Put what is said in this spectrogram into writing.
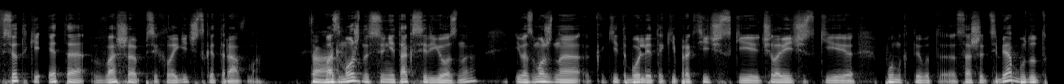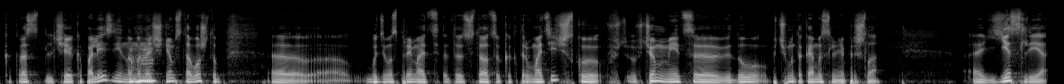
все-таки это ваша психологическая травма. Так. Возможно, все не так серьезно, и, возможно, какие-то более такие практические, человеческие пункты, вот, э, Саша, от тебя будут как раз для человека полезнее, но мы Мгм. начнем с того, что будем воспринимать эту ситуацию как травматическую, в, в чем имеется в виду, почему такая мысль мне пришла. Э, Если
